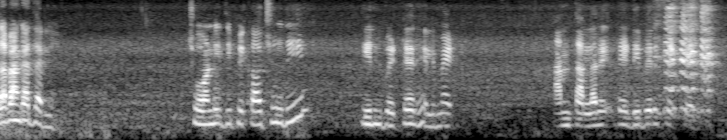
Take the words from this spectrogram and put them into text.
దబాంగా తల్లి చూడండి ఇది పికాచూది దీనికి పెట్టారు హెల్మెట్. అంత అల్లరి రెడ్డి పెరిగి పెట్టారు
